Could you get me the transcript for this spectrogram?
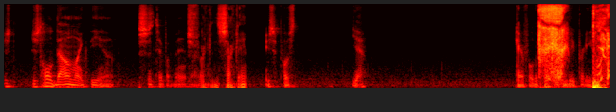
just just hold down like the uh, the tip of it. Just like, fucking suck it. you're supposed. Yeah. Careful, the pressure can be pretty hot.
